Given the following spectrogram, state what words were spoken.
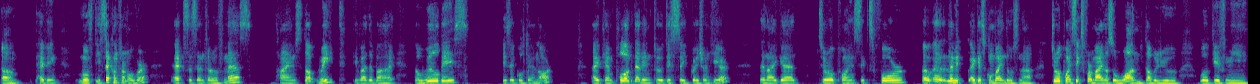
um, having moved the second term over x center of mass times the weight divided by the wheelbase is equal to nr. I can plug that into this equation here. Then I get 0.64. Uh, uh, let me, I guess, combine those now. 0.64 minus 1 W will give me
